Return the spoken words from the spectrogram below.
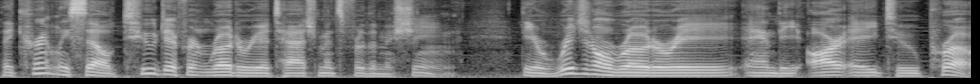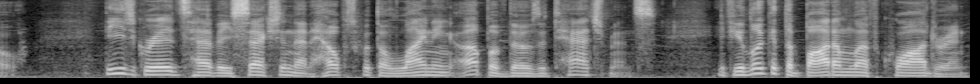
They currently sell two different rotary attachments for the machine, the original rotary and the RA2 Pro. These grids have a section that helps with the lining up of those attachments. If you look at the bottom left quadrant,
